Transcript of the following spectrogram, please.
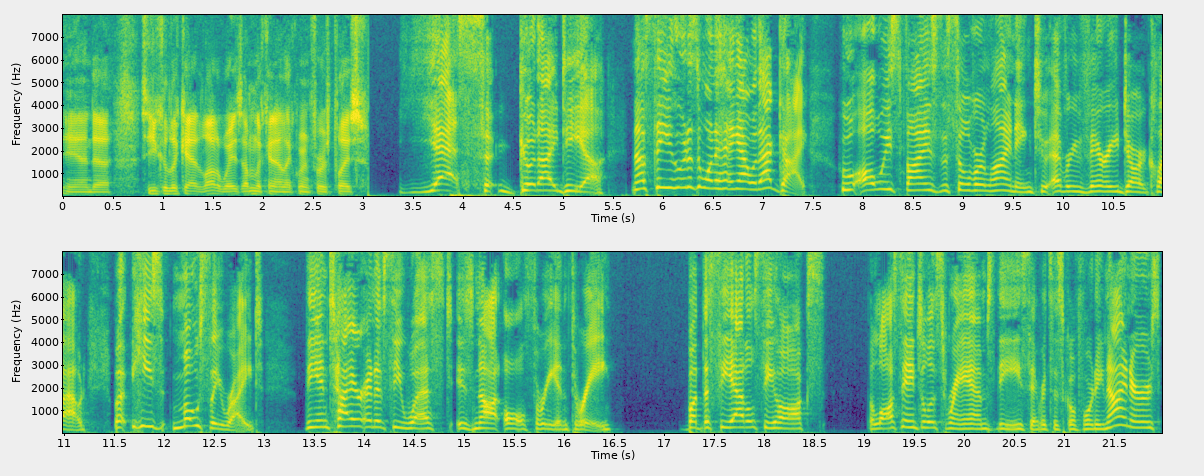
And uh, so you could look at it a lot of ways. I'm looking at it like we're in first place. Yes, good idea. Now, see, who doesn't want to hang out with that guy who always finds the silver lining to every very dark cloud? But he's mostly right. The entire NFC West is not all three and three, but the Seattle Seahawks, the Los Angeles Rams, the San Francisco 49ers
